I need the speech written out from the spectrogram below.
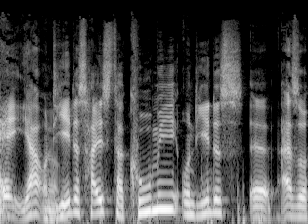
Ey, ja, und Ja. jedes heißt Takumi und jedes, äh, also,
